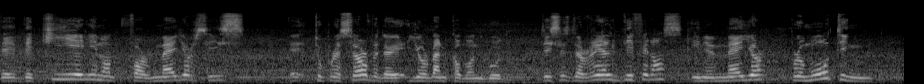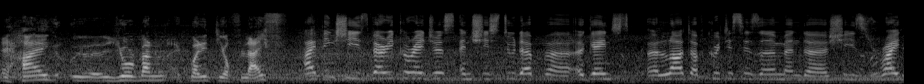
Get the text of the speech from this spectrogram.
The, the key element for mayors is uh, to preserve the urban common good. This is the real difference in a mayor promoting a high uh, urban quality of life. I think she is very courageous and she stood up uh, against a lot of criticism and uh, she's right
